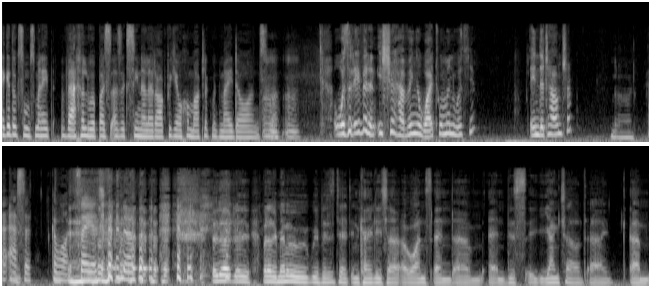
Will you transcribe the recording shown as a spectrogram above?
ek het ook soms maar net weggeloop as as ek sien hulle raak bietjie ongemaklik met my daar en so. Mm, mm. Was it even an issue having a white woman with you in the township? No. An asset. Come on, say it. no. no, no. But I remember we visited in Kailicha uh, once, and um, and this young child uh, um,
